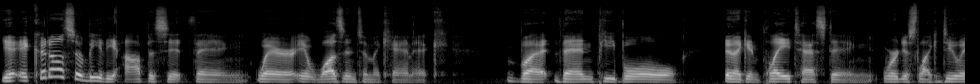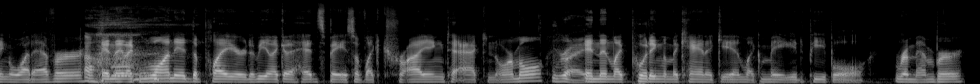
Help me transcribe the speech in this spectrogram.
Yeah, it could also be the opposite thing where it wasn't a mechanic, but then people like in play testing were just like doing whatever and they like wanted the player to be like in a headspace of like trying to act normal right. and then like putting the mechanic in like made people remember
